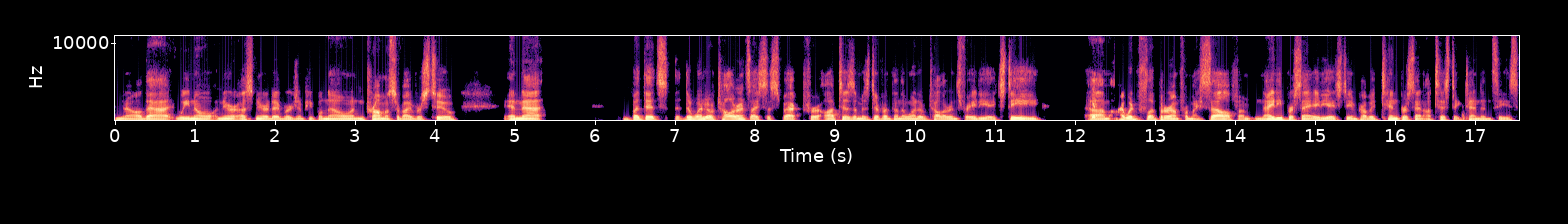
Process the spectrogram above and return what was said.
You know, that we know near us neurodivergent people know and trauma survivors too. And that, but that's the window of tolerance, I suspect, for autism is different than the window of tolerance for ADHD um, I would flip it around for myself. I'm 90% ADHD and probably 10% autistic tendencies,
